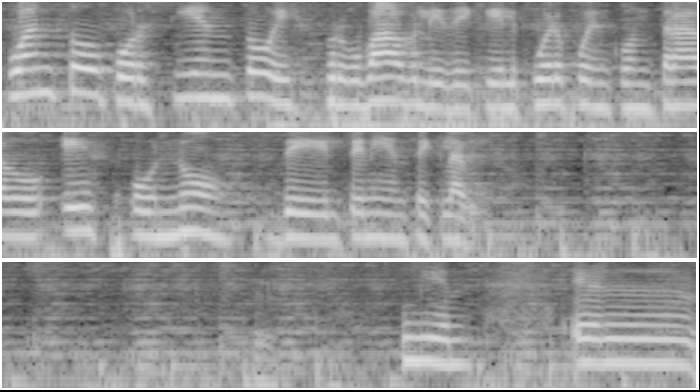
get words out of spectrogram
cuánto por ciento es probable de que el cuerpo encontrado es o no del teniente Clavijo. Bien, el,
